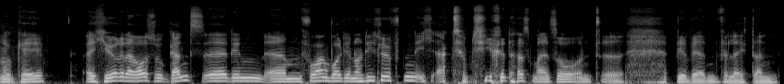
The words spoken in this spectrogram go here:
Okay. Ich höre daraus so ganz, äh, den ähm, Vorhang wollt ihr noch nicht lüften. Ich akzeptiere das mal so und äh, wir werden vielleicht dann,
